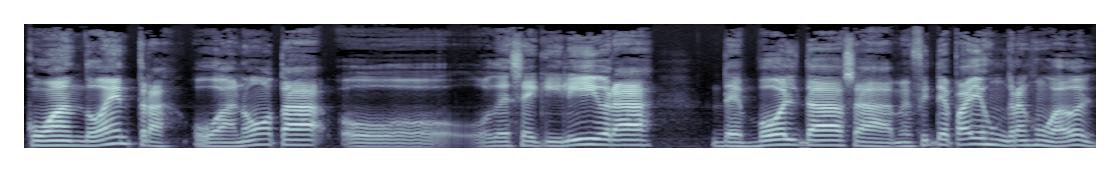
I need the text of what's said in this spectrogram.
cuando entra, o anota, o, desequilibra, desborda. O sea, Memphis Depay es un gran jugador.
